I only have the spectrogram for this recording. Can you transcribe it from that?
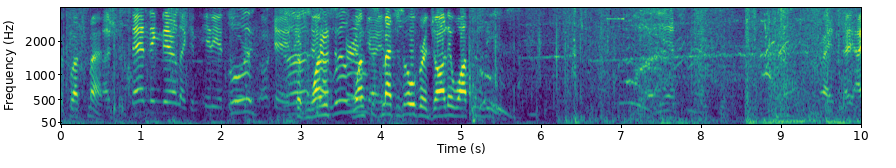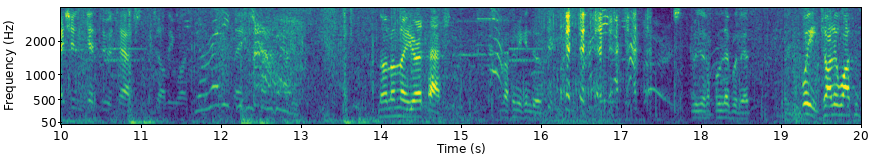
This is a clutch I'm match. standing there like an idiot. Oh, okay. uh, Because I once, got Will. once this match is over, Jolly Watson leaves. Yes, nice. Right, I, I shouldn't get too attached to Jolly Watson. You're ready to do some damage. No, no, no, you're attached. Nothing you can do. we just have to live with it. Wait, Jolly Watson's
